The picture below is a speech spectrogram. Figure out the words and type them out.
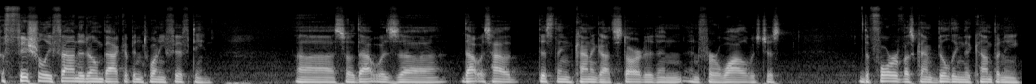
officially founded Own Backup in 2015. Uh, so that was uh, that was how this thing kind of got started, and, and for a while it was just the four of us kind of building the company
